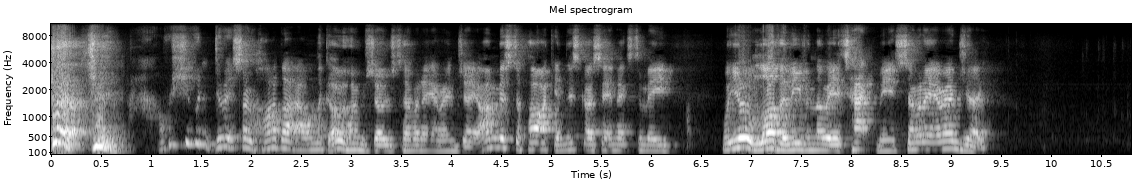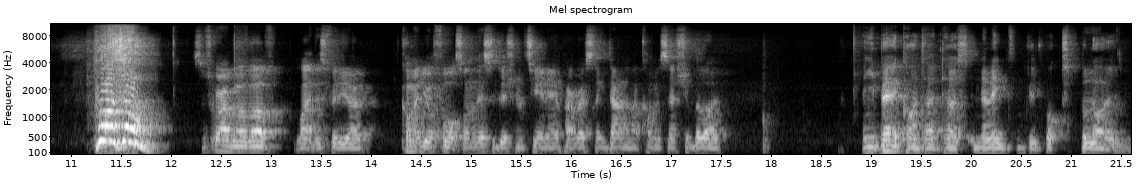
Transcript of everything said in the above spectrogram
I wish you wouldn't do it so hard like that on the Go Home shows, Terminator NJ. I'm Mr. Parkin, this guy sitting next to me. Well, you'll love him even though he attacked me. It's Terminator NJ. Awesome! Subscribe above, like this video, comment your thoughts on this edition of TNA Impact Wrestling down in that comment section below. And you better contact us in the link in the box below.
